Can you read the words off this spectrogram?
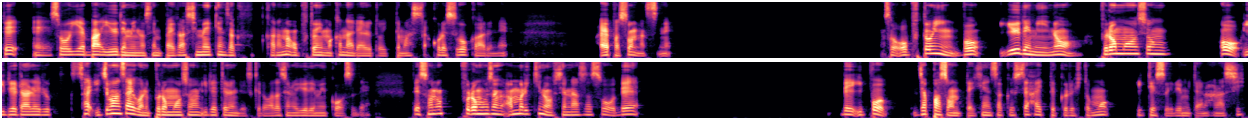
で、えー、そういえば、ユーデミの先輩が指名検索からのオプトインもかなりあると言ってました。これすごくあるね。あ、やっぱそうなんですね。そう、オプトイン、 Udemy のプロモーションを入れられる、一番最後にプロモーション入れてるんですけど、私の Udemy コースで。で、そのプロモーションがあんまり機能してなさそうで、で、一方、ジャパソンって検索して入ってくる人も一定数いるみたいな話。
